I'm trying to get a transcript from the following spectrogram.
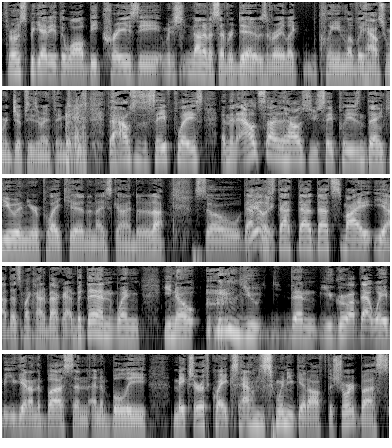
throw spaghetti at the wall be crazy which none of us ever did. It was a very like clean lovely house. We weren't gypsies or anything but was- the house is a safe place. And then outside of the house you say please and thank you and you're a polite kid a nice guy and da da da. So that Really? was that that that's my yeah that's my kind of background. But then when you know you then you grow up that way but you get on the bus and, and a bully makes earthquake sounds when you get off the short bus.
